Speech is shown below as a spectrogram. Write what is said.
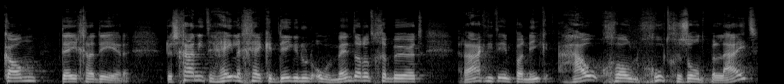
kan degraderen. Dus ga niet hele gekke dingen doen op het moment dat het gebeurt. Raak niet in paniek. Hou gewoon goed gezond beleid.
